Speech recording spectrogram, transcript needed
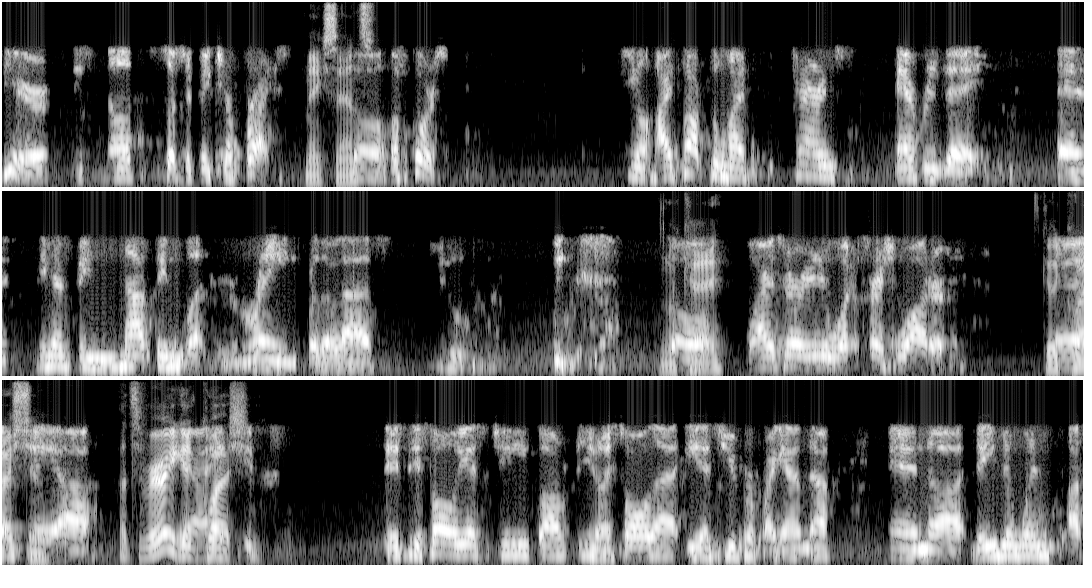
here, it's not such a big surprise. Makes sense. So, of course, you know, I talk to my parents every day, and it has been nothing but rain for the last few weeks. So Okay. why is there any fresh water? Good And question. they, uh, That's a very good question. It's, it's all ESG, uh, you know, it's all that ESG propaganda, and uh, they even went as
